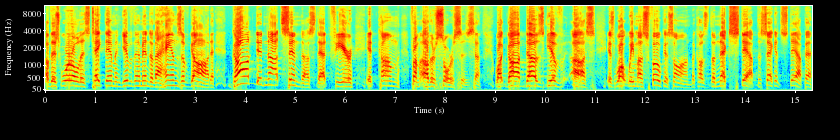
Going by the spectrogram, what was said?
of this world is take them and give them into the hands of God. God did not send us that fear, it come from other sources. Uh, what God does give us is what we must focus on because the next step, the second step, uh,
